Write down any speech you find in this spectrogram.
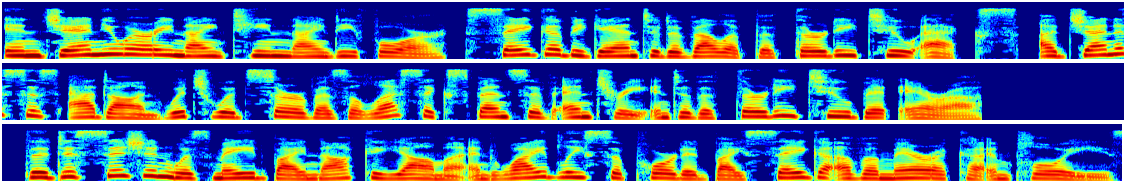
In January 1994, Sega began to develop the 32X, a Genesis add-on which would serve as a less expensive entry into the 32-bit era. The decision was made by Nakayama and widely supported by Sega of America employees.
